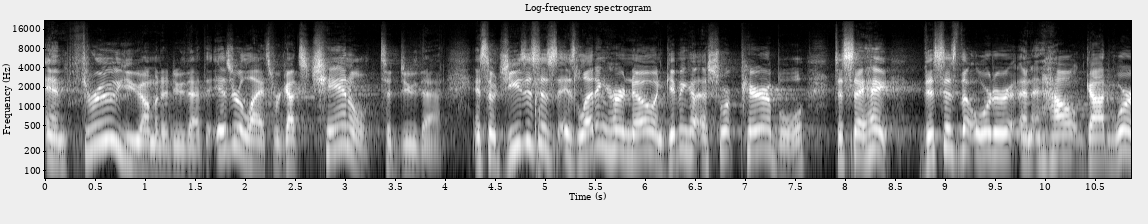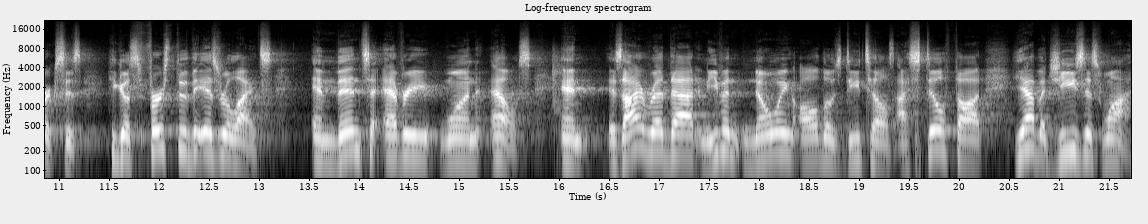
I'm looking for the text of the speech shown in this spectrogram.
And through you, I'm going to do that. The Israelites were God's channel to do that. And so Jesus is, is letting her know and giving a short parable to say, hey, this is the order and how God works is he goes first through the Israelites and then to everyone else. And as I read that and even knowing all those details, I still thought, yeah, but Jesus, why?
